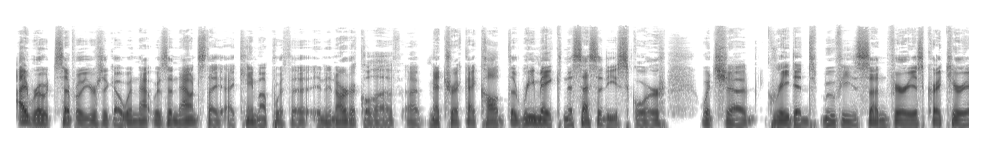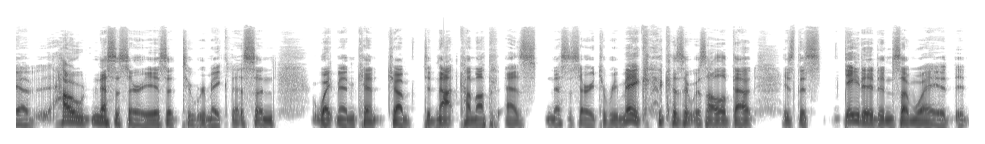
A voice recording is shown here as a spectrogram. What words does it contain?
I wrote several years ago when that was announced. I, I came up with a, in an article a, a metric I called the remake necessity score, which uh, graded movies on various criteria. How necessary is it to remake this? And White Men Can't Jump did not come up as necessary to remake because it was all about is this dated in some way? It, it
